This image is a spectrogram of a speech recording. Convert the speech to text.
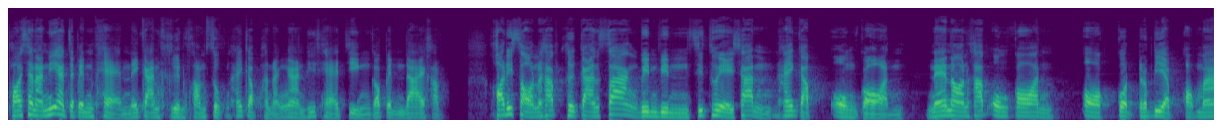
เพราะฉะนั้นนี่อาจจะเป็นแผนในการคืนความสุขให้กับพนักงงานที่แท้จริงก็เป็นได้ครับ ข้อที่2นะครับคือการสร้างวินวินซิทูเอชันให้กับองค์กร แน่นอนครับองค์กร ออกกฎระเบียบออกมา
